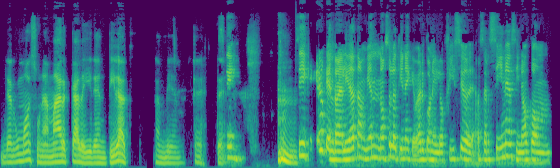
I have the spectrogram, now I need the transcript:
de algún modo es una marca de identidad también. Este. Sí. Sí, que creo que en realidad también no solo tiene que ver con el oficio de hacer cine, sino con,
